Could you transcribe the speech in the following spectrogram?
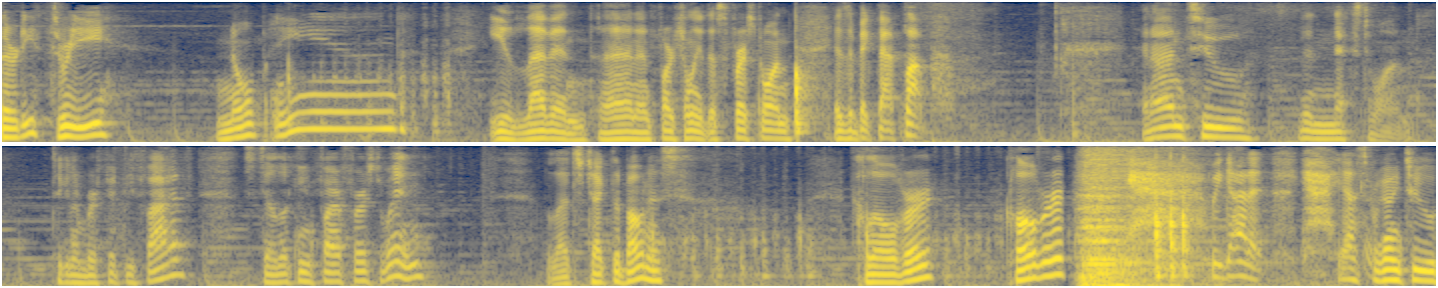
33. Nope. And 11. And unfortunately, this first one is a big fat flop. And on to the next one. Ticket number 55. Still looking for our first win. Let's check the bonus. Clover. Clover. Yeah, we got it. Yes, we're going to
